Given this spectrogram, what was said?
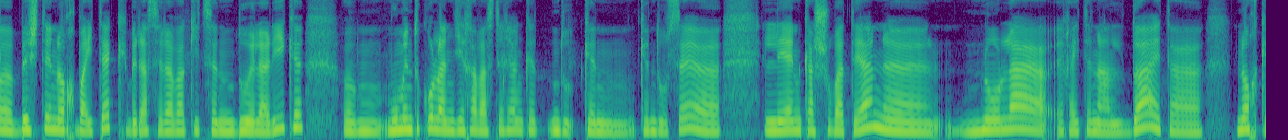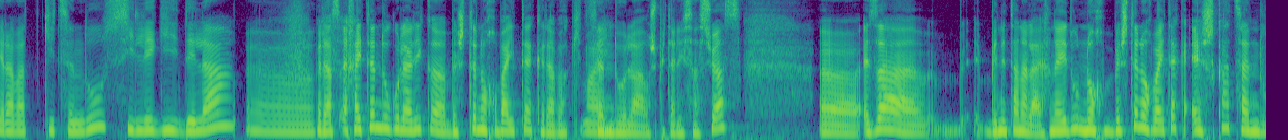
eh, beste nor baitek, beraz erabakitzen duelarik, eh, momentuko lan dira bazterian kendu ze, eh, lehen kasu batean, nola erraiten alda eta nork erabakitzen du, zilegi dela... Beraz, erraiten dugularik beste nor baitek erabakitzen bai. duela hospitalizazioaz, Uh, eza benetan ala, nahi du, nor, beste norbaitek eskatzen du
